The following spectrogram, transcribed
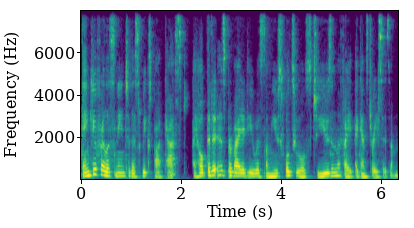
Thank you for listening to this week's podcast. I hope that it has provided you with some useful tools to use in the fight against racism.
